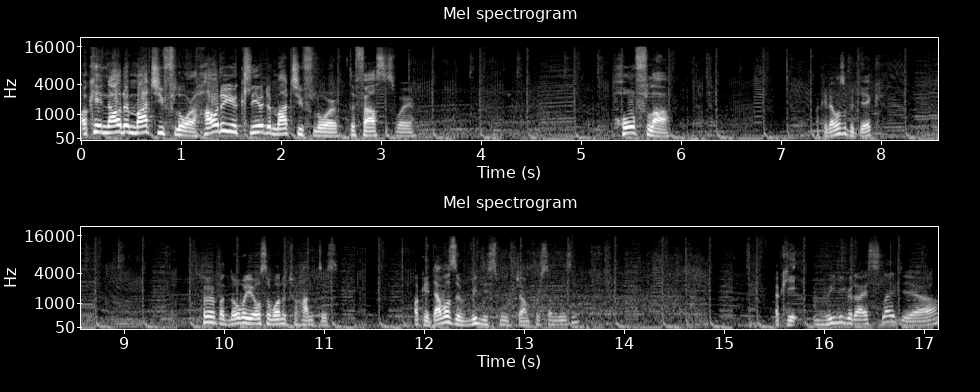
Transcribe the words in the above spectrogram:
Okay, now the Machi floor. How do you clear the Machi floor the fastest way? Hofla. Okay, that was a bit yak. but nobody also wanted to hunt this. Okay, that was a really smooth jump for some reason. Okay, really good ice slide, yeah.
